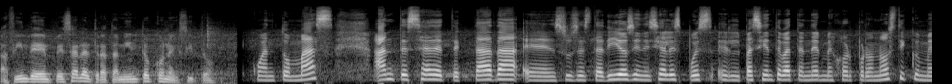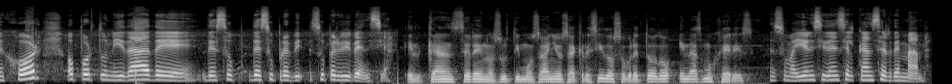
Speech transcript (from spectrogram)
a fin de empezar el tratamiento con éxito cuanto más antes sea detectada en sus estadios iniciales, pues el paciente va a tener mejor pronóstico y mejor oportunidad de, supervivencia. El cáncer en los últimos años ha crecido sobre todo en las mujeres. En su mayor incidencia el cáncer de mama,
